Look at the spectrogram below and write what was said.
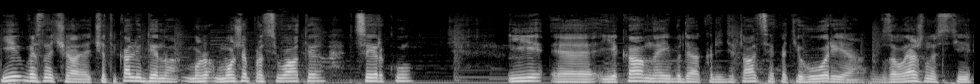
і визначає, чи така людина мо- може працювати в цирку, і е, яка в неї буде акредитація, категорія, в залежності,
